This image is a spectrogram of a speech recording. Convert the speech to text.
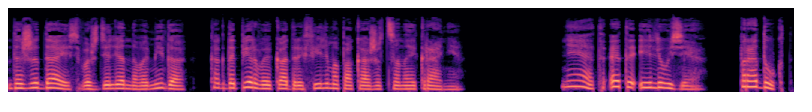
дожидаясь вожделенного мига, когда первые кадры фильма покажутся на экране. Нет, это иллюзия. Продукт.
